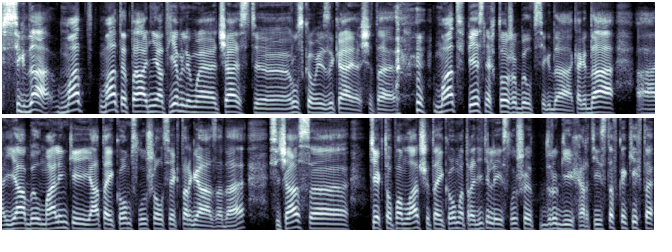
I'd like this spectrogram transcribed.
всегда мат, мат это неотъемлемая часть э, русского языка, я считаю. мат в песнях тоже был всегда. Когда э, я был маленький, я тайком слушал «Сектор газа», да. Сейчас э, те, кто помладше, тайком от родителей слушают других артистов каких-то.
